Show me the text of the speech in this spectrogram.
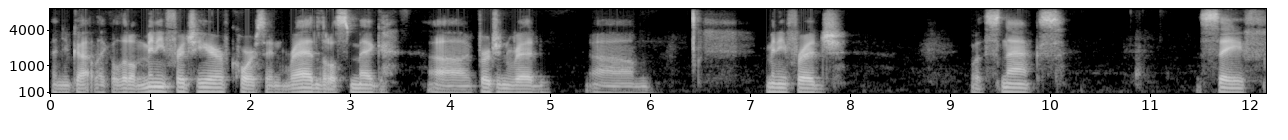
Then you've got like a little mini fridge here, of course, in red, little Smeg uh, virgin red um, mini fridge with snacks, safe,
